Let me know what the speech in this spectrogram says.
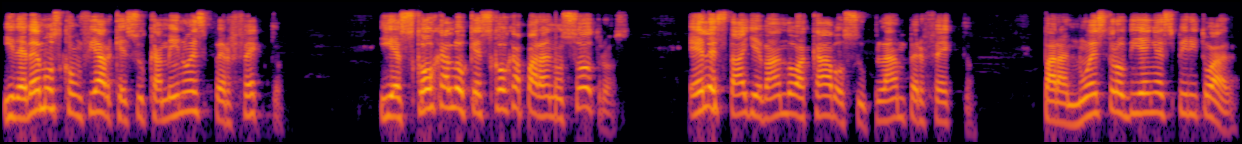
y debemos confiar que su camino es perfecto y escoja lo que escoja para nosotros él está llevando a cabo su plan perfecto para nuestro bien espiritual,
